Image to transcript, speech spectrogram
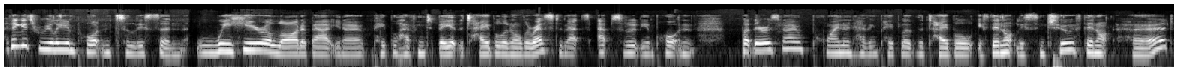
I think it's really important to listen. We hear a lot about, you know, people having to be at the table and all the rest, and that's absolutely important. But there is no point in having people at the table if they're not listened to, if they're not heard.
